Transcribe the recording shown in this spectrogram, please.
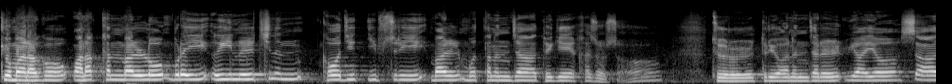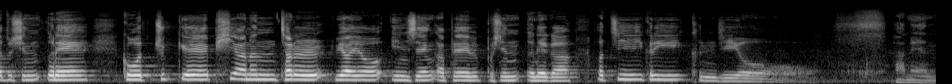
교만하고 완악한 말로 무례히 의인을 치는 거짓 입술이 말 못하는 자 되게 하소서. 주를 두려워하는 자를 위하여 쌓아두신 은혜 곧 주께 피하는 자를 위하여 인생 앞에 베푸신 은혜가 어찌 그리 큰지요. 아멘.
